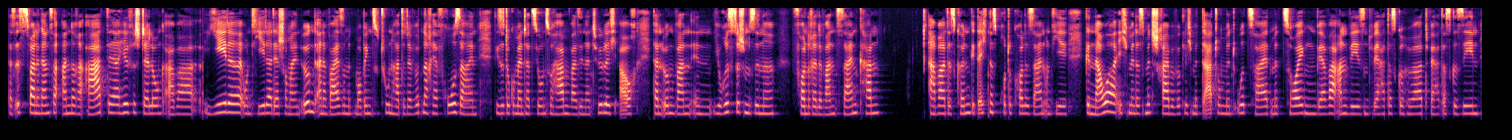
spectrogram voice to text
Das ist zwar eine ganz andere Art der Hilfestellung, aber jede und jeder, der schon mal in irgendeiner Weise mit Mobbing zu tun hatte, der wird nachher froh sein, diese Dokumentation zu haben, weil sie natürlich auch dann irgendwann in juristischem Sinne von Relevanz sein kann aber das können Gedächtnisprotokolle sein und je genauer ich mir das mitschreibe, wirklich mit Datum, mit Uhrzeit, mit Zeugen, wer war anwesend, wer hat das gehört, wer hat das gesehen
